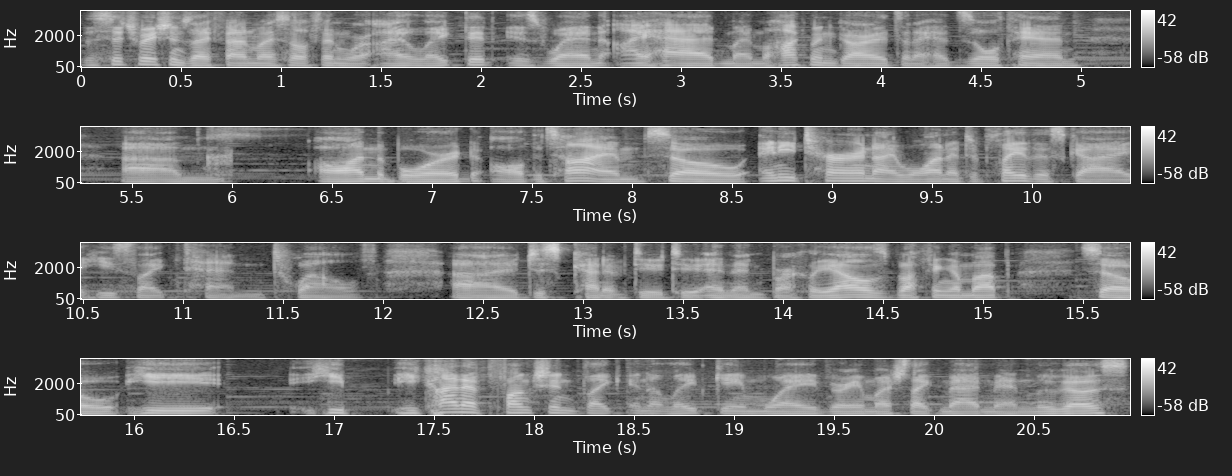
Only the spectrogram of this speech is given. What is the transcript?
the situations I found myself in where I liked it is when I had my Mahakaman guards and I had Zoltan um, on the board all the time. So any turn I wanted to play this guy, he's like 10, 12, uh, just kind of due to, and then Barclay Els buffing him up. So he he he kind of functioned like in a late game way, very much like Madman Lugos.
